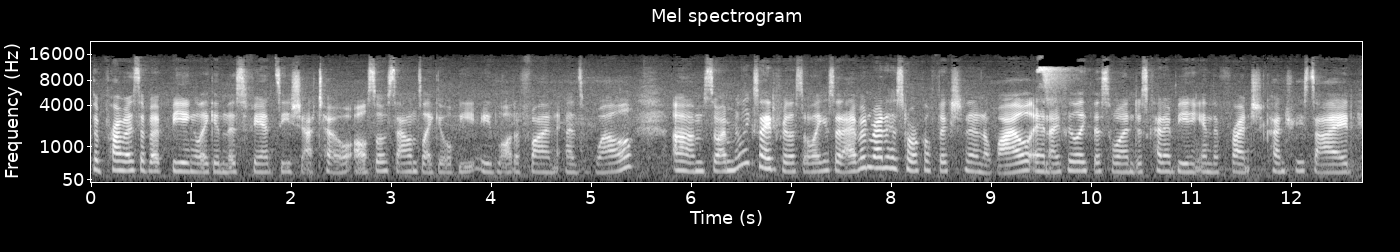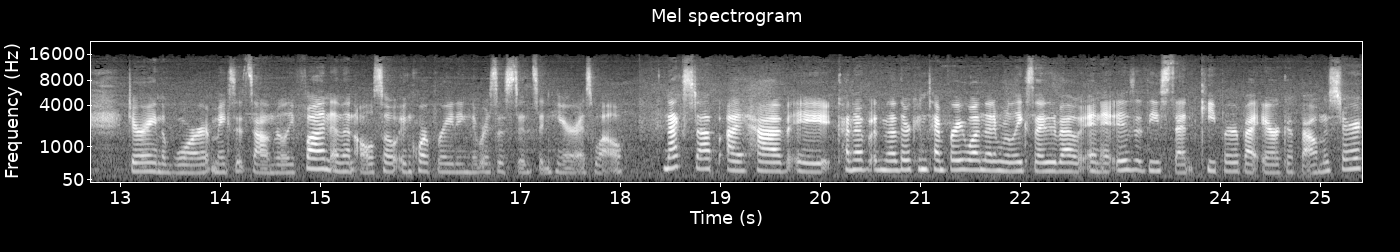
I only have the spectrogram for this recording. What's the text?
the premise of it being like in this fancy chateau also sounds like it will be a lot of fun as well. Um, so I'm really excited for this one. Like I said, I haven't read a historical fiction in a while and I feel like this one just kind of being in the French countryside during the war makes it sound really fun and then also incorporating the resistance in here as well. Next up, I have a kind of another contemporary one that I'm really excited about, and it is The Scent Keeper by Erica Bauermeister.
